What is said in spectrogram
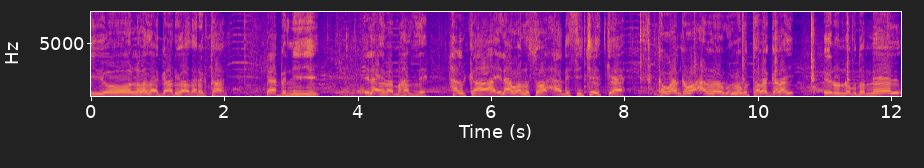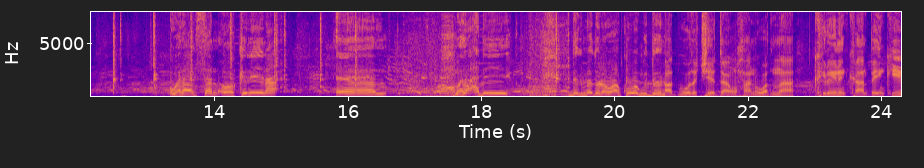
iyo labada gaadhi oo aad aragtaan. Baa banneeyey ilaahay baa mahad leh halkaa ilaa waa la soo xaaqay sijeedka kawaanka waxaa lagu tala galay inuu noqdo meel wanaagsan oo keniina madaxdii degmaduna waa kuwa gudoomi aad u wada jeedaan waxaan wadnaa kiliinin kambeynkii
